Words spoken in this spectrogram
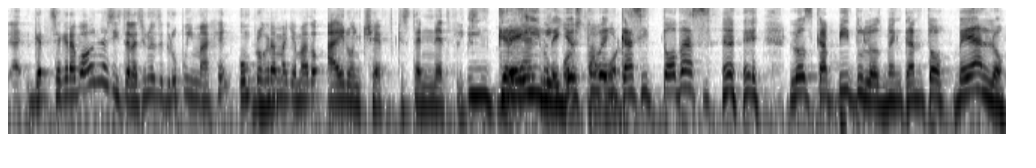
eh, se grabó en las instalaciones de Grupo Imagen un programa llamado Iron Chef, que está en Netflix. Increíble, yo estuve en casi todos los capítulos, me encantó, véanlo.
